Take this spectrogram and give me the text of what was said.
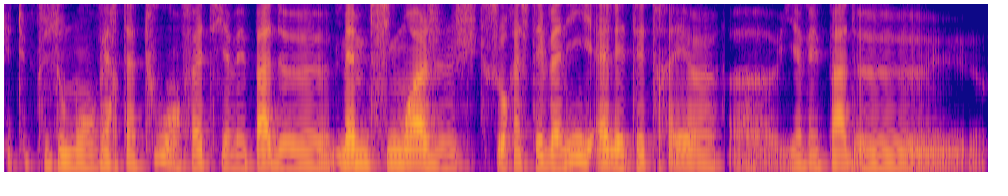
qui était plus ou moins ouverte à tout. En fait, il n'y avait pas de, même si moi je, suis toujours resté vanille, elle était très, euh, euh, il n'y avait pas de,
